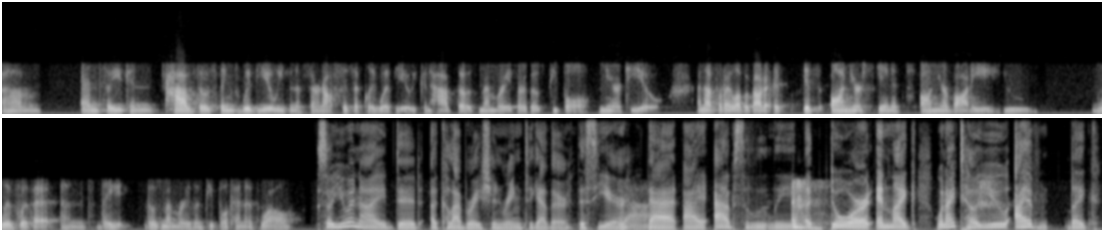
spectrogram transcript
Um, and so you can have those things with you, even if they're not physically with you. You can have those memories or those people near to you. And that's what I love about it. it it's on your skin, it's on your body. You live with it, and they those memories and people can as well. So you and I did a collaboration ring together this year Yeah. that I absolutely adored and like when I tell you I have like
